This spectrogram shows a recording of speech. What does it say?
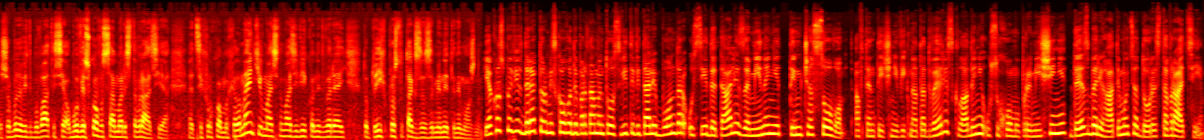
що буде відбуватися обов'язково саме реставрація цих рухомих елементів, мається на увазі вікон і дверей. Тобто їх просто так замінити не можна. Як розповів директор міського департаменту освіти Віталій Бондар, усі деталі замінені тимчасово. Автентичні вікна та двері складені у сухому приміщенні, де зберігатимуться до реставрації.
